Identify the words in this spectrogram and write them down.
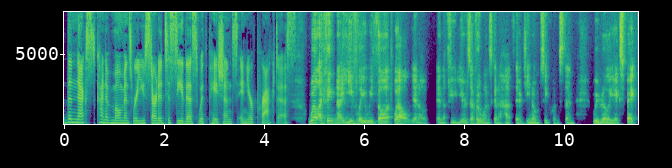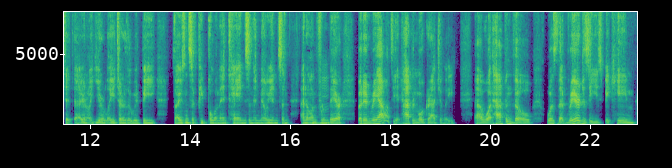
the next kind of moments where you started to see this with patients in your practice? Well, I think naively we thought, well, you know, in a few years, everyone's going to have their genome sequenced. And we really expected that, you know, a year later, there would be thousands of people and then tens and then millions and, and on from Mhm. there. But in reality, it happened more gradually. Uh, what happened, though, was that rare disease became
